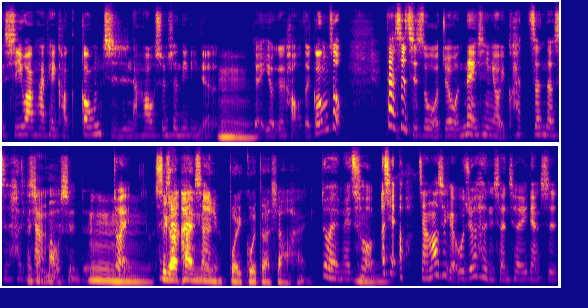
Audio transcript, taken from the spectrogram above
希望她可以考个公职，然后顺顺利利的，嗯、对，有一个好的工作。但是其实我觉得我内心有一块真的是很像很想冒险的，嗯，对，是个叛逆不会过的小孩。对，没错。嗯、而且哦，讲到这个，我觉得很神奇的一点是，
